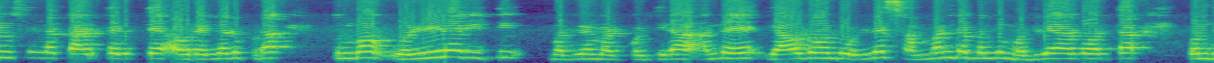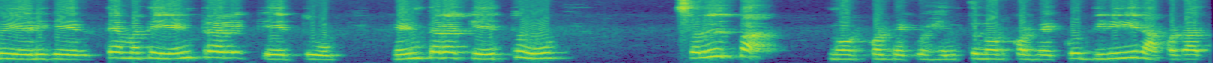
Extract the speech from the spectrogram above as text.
ದಿವಸದಿಂದ ಕಾಡ್ತಾ ಇರುತ್ತೆ. ಅವರೆಲ್ಲರೂ ಕೂಡ ತುಂಬಾ ಒಳ್ಳೆ ರೀತಿ ಮದ್ವೆ ಮಾಡ್ಕೊಳ್ತೀರಾ? ಅಂದ್ರೆ ಯಾವ್ದೋ ಒಂದು ಒಳ್ಳೆ ಸಂಬಂಧ ಬಂದು ಮದ್ವೆ ಆಗುವಂತ ಒಂದು ಏಳಿಗೆ ಇರುತ್ತೆ. ಮತ್ತೆ ಎಂಟರಲ್ಲಿ ಕೇತು, ಎಂಟರ ಕೇತು ಸ್ವಲ್ಪ ನೋಡ್ಕೊಳ್ಬೇಕು ಹೆಲ್ತ್ ನೋಡ್ಕೊಳ್ಬೇಕು, ದಿಢೀರ್ ಅಪಘಾತ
